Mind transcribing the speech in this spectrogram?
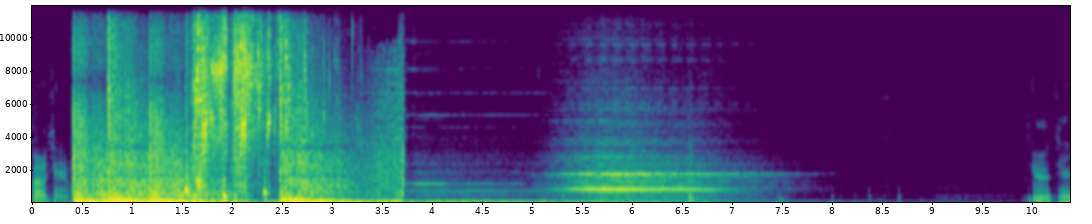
Okay. Okay.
